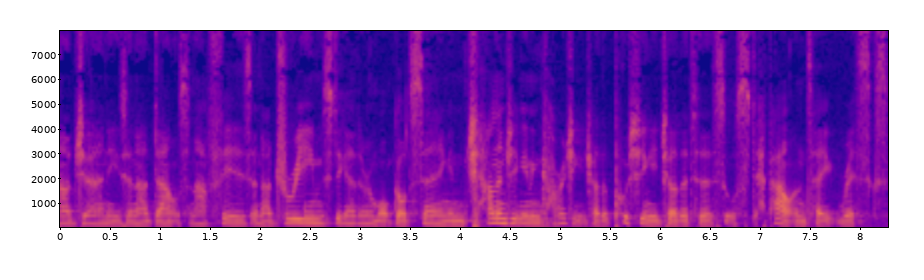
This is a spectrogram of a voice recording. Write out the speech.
our journeys and our doubts and our fears and our dreams together and what God's saying and challenging and encouraging each other, pushing each other to sort of step out and take risks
